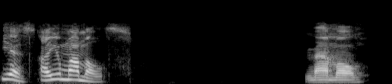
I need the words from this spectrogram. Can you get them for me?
Yes. Are you mammals? Mammal.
